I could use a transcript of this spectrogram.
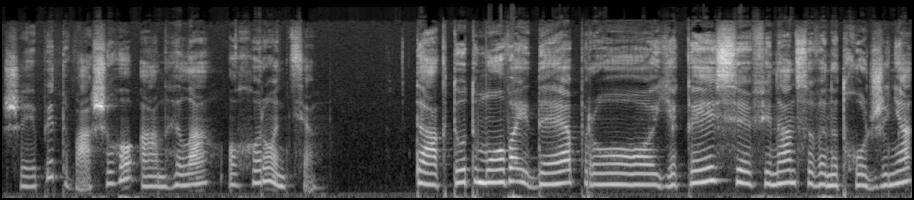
Шепіт вашого ангела-охоронця. Так, тут мова йде про якесь фінансове надходження,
